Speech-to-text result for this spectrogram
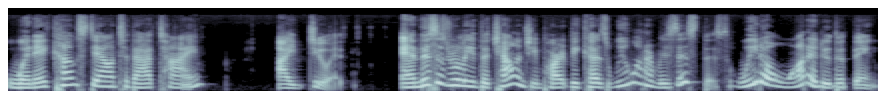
When it comes down to that time, I do it. And this is really the challenging part because we want to resist this. We don't want to do the thing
